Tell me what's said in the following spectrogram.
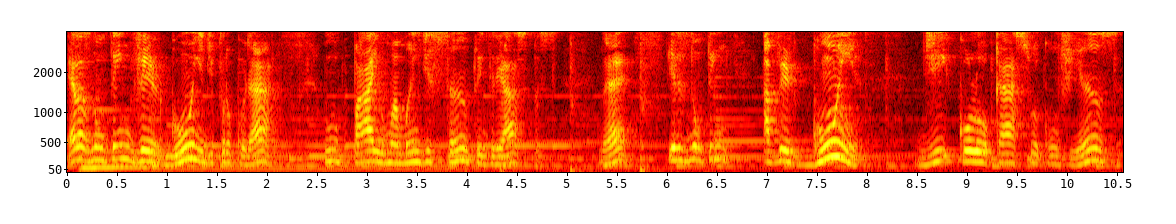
Elas não têm vergonha de procurar um pai, uma mãe de santo, entre aspas. Né? Eles não têm a vergonha de colocar a sua confiança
